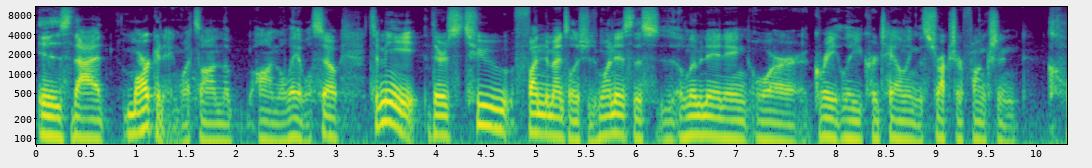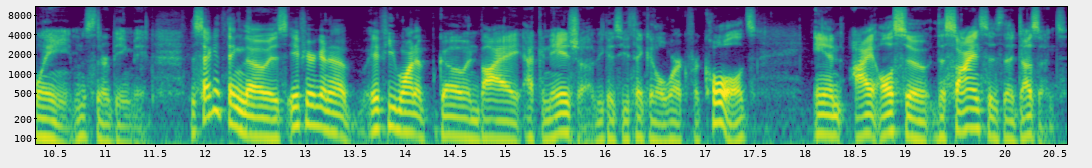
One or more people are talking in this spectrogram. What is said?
is that marketing, what's on the on the label. So to me, there's two fundamental issues. One is this eliminating or greatly curtailing the structure function claims that are being made. The second thing though is if you're gonna if you want to go and buy echinacea because you think it'll work for colds, and I also the science is that it doesn't.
